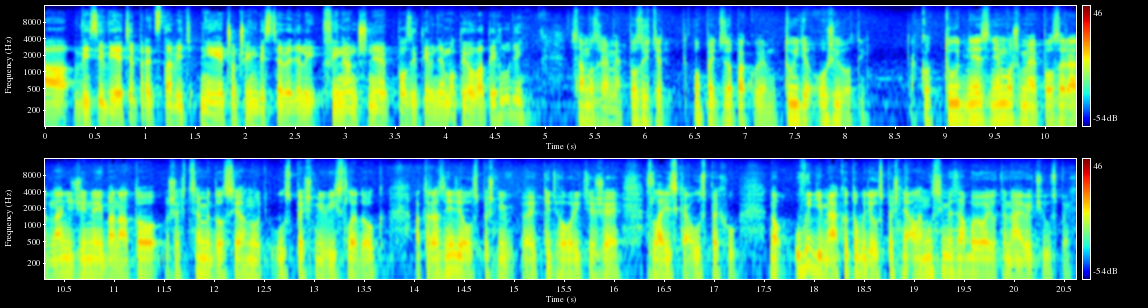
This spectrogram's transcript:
A vy si viete predstaviť niečo, čím by ste vedeli finančne pozitívne motivovať tých ľudí? Samozrejme, pozrite, opäť zopakujem, tu ide o životy. Ako tu dnes nemôžeme pozerať na nič iné, iba na to, že chceme dosiahnuť úspešný výsledok. A teraz nejde o úspešný, keď hovoríte, že z hľadiska úspechu. No uvidíme, ako to bude úspešne, ale musíme zabojovať o ten najväčší úspech.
